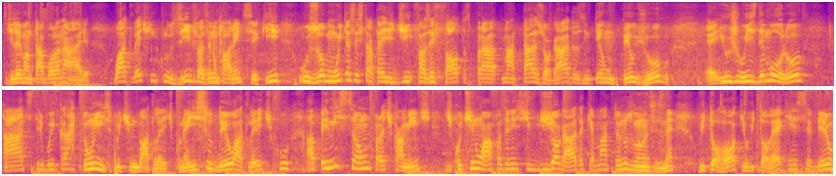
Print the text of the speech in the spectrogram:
de levantar a bola na área. O Atlético, inclusive, fazendo um parêntese aqui, usou muito essa estratégia de fazer faltas para matar as jogadas, interromper o jogo, é, e o juiz demorou a distribuir cartões para o time do Atlético, né? Isso deu ao Atlético a permissão, praticamente, de continuar fazendo esse tipo de jogada que é matando os lances, né? O Vitor Roque e o Vitor Leque receberam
